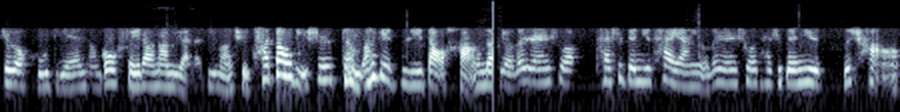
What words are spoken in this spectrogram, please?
这个蝴蝶能够飞到那么远的地方去，它到底是怎么给自己导航的？有的人说它是根据太阳，有的人说它是根据磁场，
